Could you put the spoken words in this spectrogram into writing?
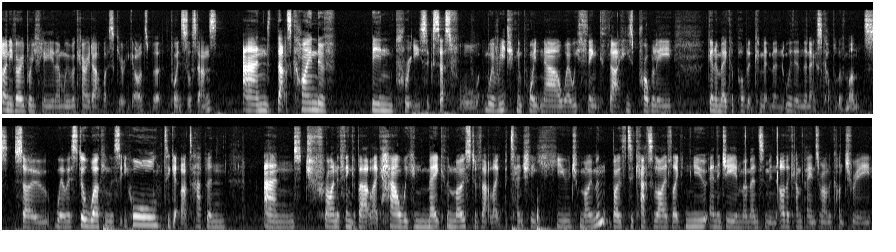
Only very briefly, then we were carried out by security guards, but the point still stands. And that's kind of been pretty successful. We're reaching the point now where we think that he's probably going to make a public commitment within the next couple of months. So, where we're still working with City Hall to get that to happen, and trying to think about like how we can make the most of that like potentially huge moment both to catalyze like new energy and momentum in other campaigns around the country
